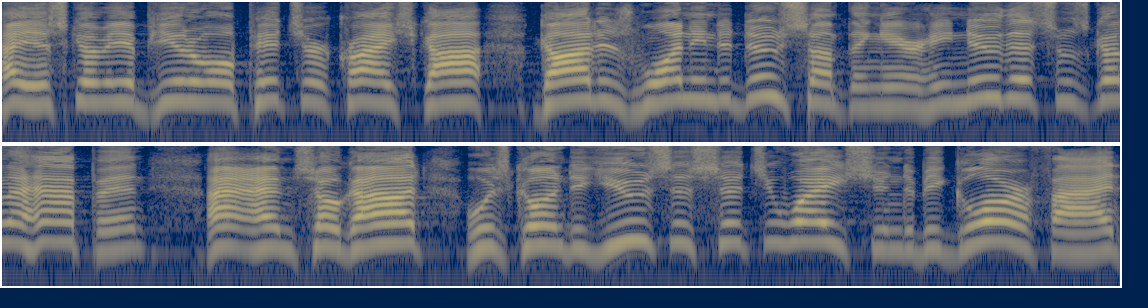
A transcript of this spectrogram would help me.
Hey, it's going to be a beautiful picture of Christ. God, God is wanting to do something here. He knew this was going to happen, and so God was going to use this situation to be glorified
